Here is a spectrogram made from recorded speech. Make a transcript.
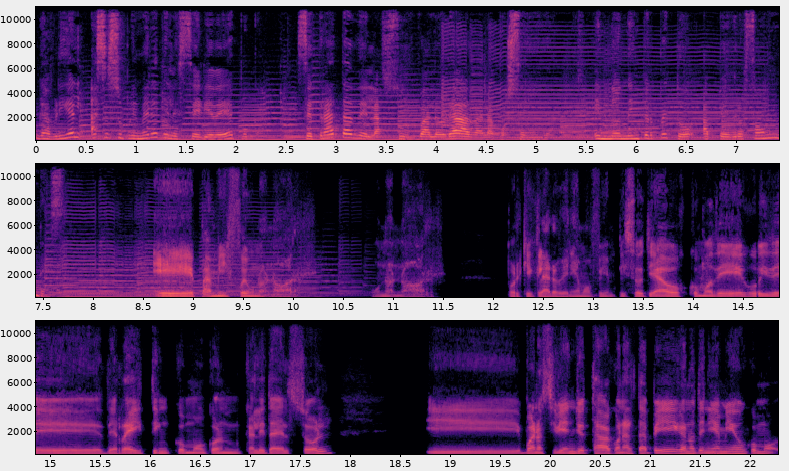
Gabriel hace su primera teleserie de época. Se trata de La subvalorada, La poseída, en donde interpretó a Pedro Faúndez. Eh, Para mí fue un honor, un honor porque claro, veníamos bien pisoteados como de ego y de, de, rating, como con Caleta del Sol. Y bueno, si bien yo estaba con harta pega, no tenía miedo como...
